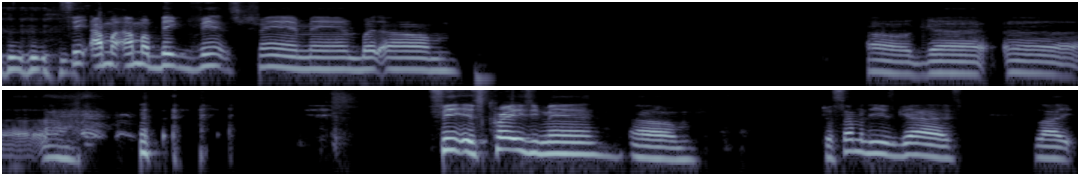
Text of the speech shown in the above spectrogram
see. I'm a, I'm a big Vince fan, man, but um, oh god, uh, see, it's crazy, man. Um, because some of these guys, like,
